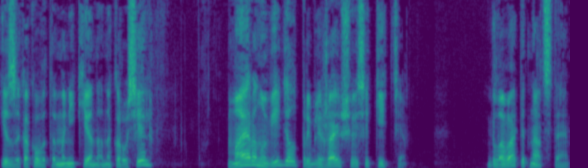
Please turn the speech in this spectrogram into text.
из-за какого-то манекена на карусель, Майрон увидел приближающуюся Китти. Глава 15.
